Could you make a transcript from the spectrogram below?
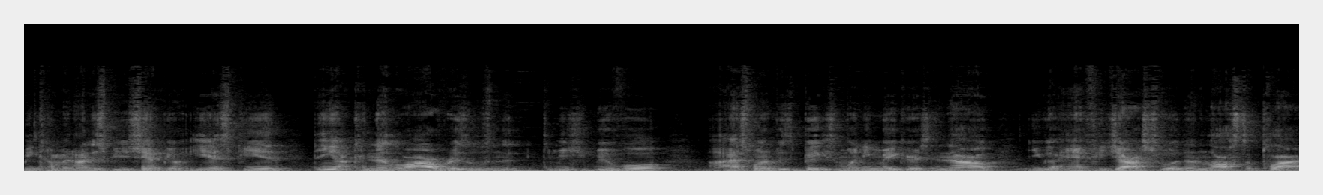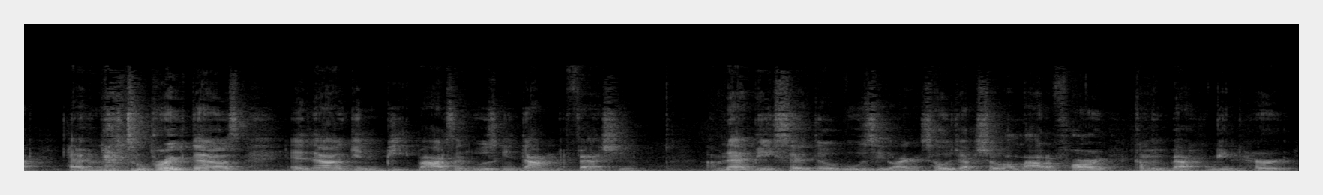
becoming undisputed champion on ESPN. Then you got Canelo Alvarez losing to Dimitri Bivol. Uh, that's one of his biggest money makers. And now you got Anthony Joshua then lost the plot, having mental breakdowns, and now getting beat by Alexander Usyk in dominant fashion. Um, that being said, though, Usyk, like I told y'all, show a lot of heart coming back from getting hurt,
